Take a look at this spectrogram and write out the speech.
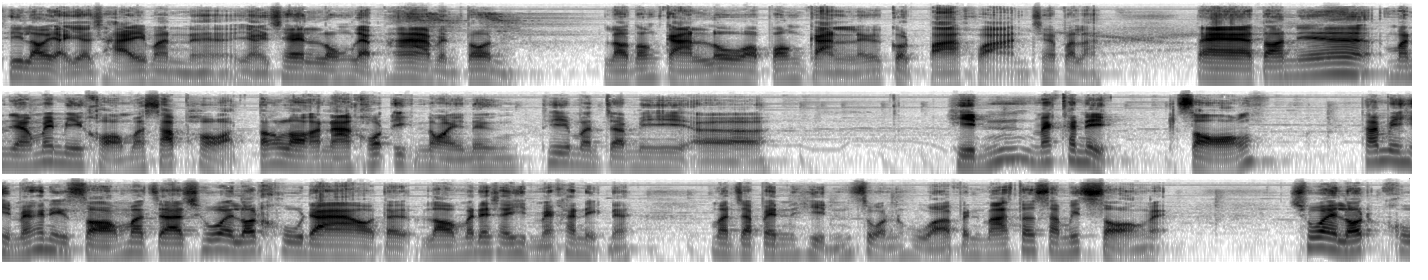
ที่เราอยากจะใช้มันนะฮะ อย่างเช่นลงแลบ5เป็นต้น เราต้องการโล่ป้องกันแล้วก็กดปลาขวานใช่ปะล่ะ แต่ตอนนี้มันยังไม่มีของมาซับพอร์ต ต้องรออนาคตอีกหน่อยหนึ่งที่มันจะมีหินแมคานิก2ถ้ามีหินแมคานิก2มันจะช่วยลดคูลดาวแต่เราไม่ได้ใช้หินแมคานิกนะ มันจะเป็นหินส่วนหัวเป็นมาสเตอร์ซัมมิตสองอะช่วยลดคู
